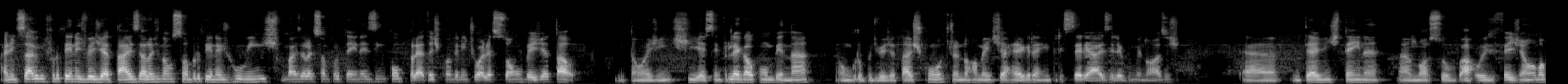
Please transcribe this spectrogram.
a gente sabe que as proteínas vegetais elas não são proteínas ruins, mas elas são proteínas incompletas quando a gente olha só um vegetal. Então a gente é sempre legal combinar um grupo de vegetais com outro. Né? Normalmente a regra é entre cereais e leguminosas. É, então a gente tem, né, o nosso arroz e feijão uma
